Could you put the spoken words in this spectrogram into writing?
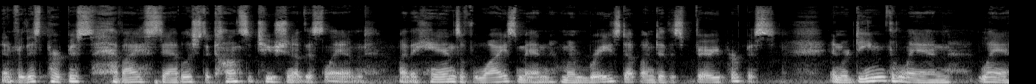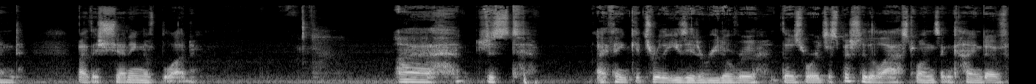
And for this purpose have I established the constitution of this land by the hands of wise men whom I raised up unto this very purpose, and redeemed the land, land by the shedding of blood. Uh, just, I think it's really easy to read over those words, especially the last ones, and kind of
